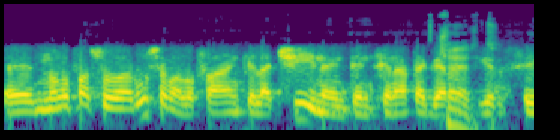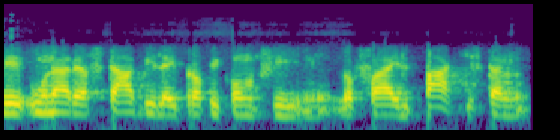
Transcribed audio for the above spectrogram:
Eh, non lo fa solo la Russia ma lo fa anche la Cina intenzionata a certo. garantirsi certo. un'area stabile ai propri confini, lo fa il Pakistan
